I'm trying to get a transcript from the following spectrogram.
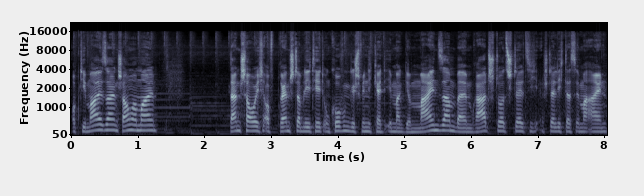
optimal sein. Schauen wir mal. Dann schaue ich auf Bremsstabilität und Kurvengeschwindigkeit immer gemeinsam. Beim Radsturz stelle ich das immer ein.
